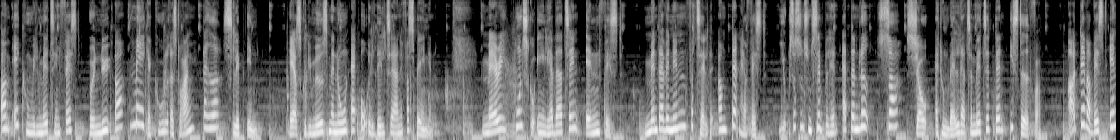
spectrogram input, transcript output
om ikke hun ville med til en fest på en ny og mega cool restaurant, der hedder Slip In. Her skulle de mødes med nogle af OL-deltagerne fra Spanien. Mary, hun skulle egentlig have været til en anden fest. Men da veninden fortalte om den her fest, jo, så synes hun simpelthen, at den lød så sjov, at hun valgte at tage med til den i stedet for. Og det var vist en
